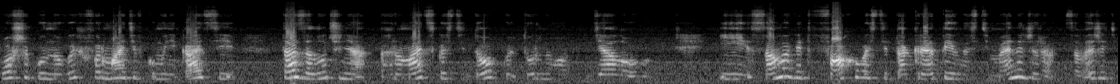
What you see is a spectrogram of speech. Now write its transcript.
пошуку нових форматів комунікації та залучення громадськості до культурного діалогу. І саме від фаховості та креативності менеджера залежить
